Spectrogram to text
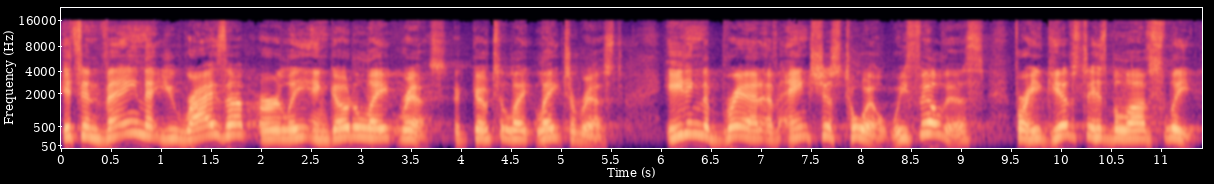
It's in vain that you rise up early and go to late rest, uh, go to late, late to rest. eating the bread of anxious toil. We feel this, for he gives to his beloved sleep.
